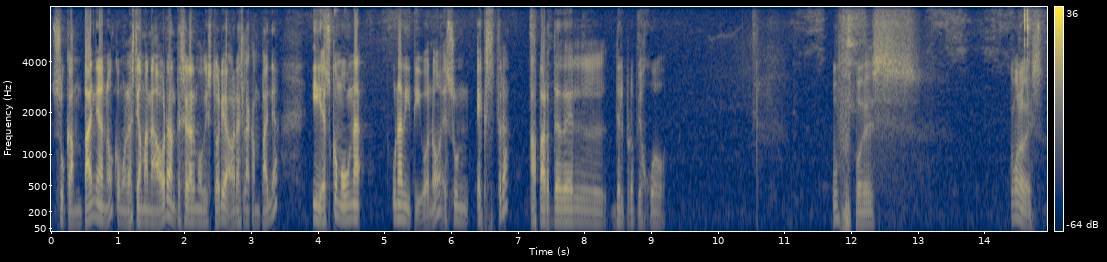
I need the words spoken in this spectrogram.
su campaña, ¿no? Como las llaman ahora, antes era el modo historia, ahora es la campaña. Y es como una, un aditivo, ¿no? Es un extra aparte del, del propio juego. Uf, pues. ¿Cómo lo ves?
